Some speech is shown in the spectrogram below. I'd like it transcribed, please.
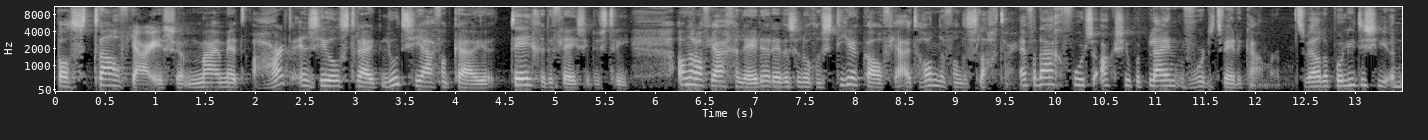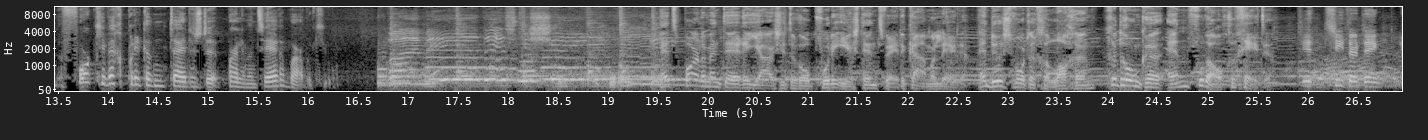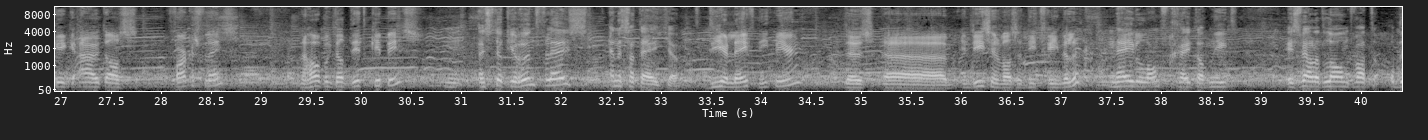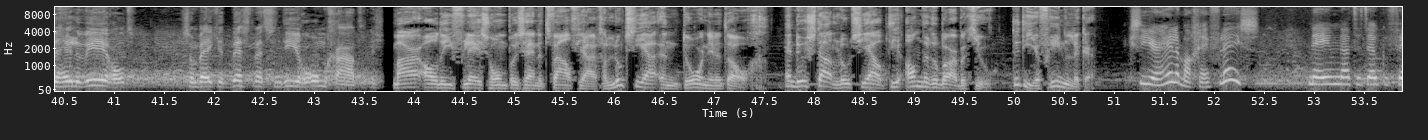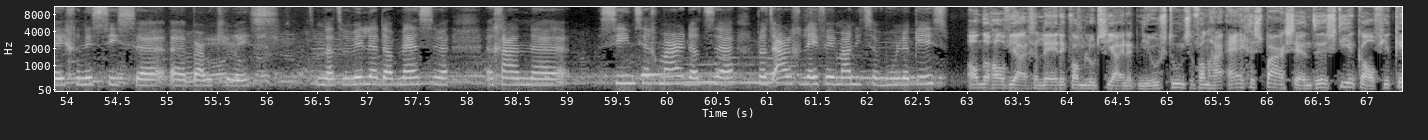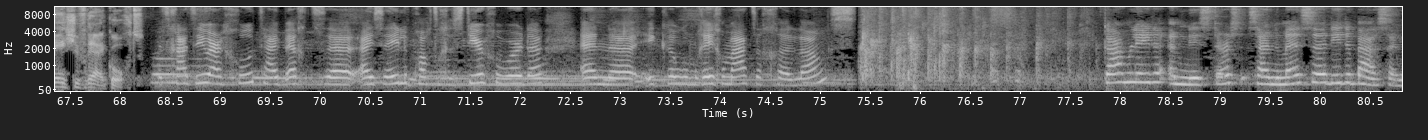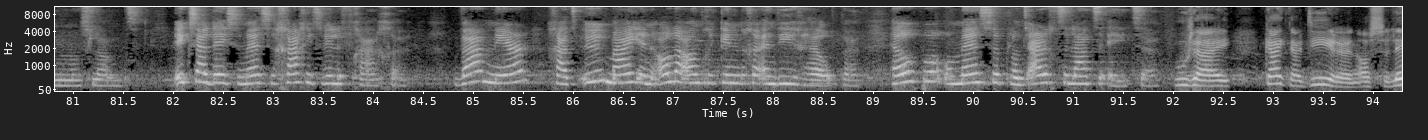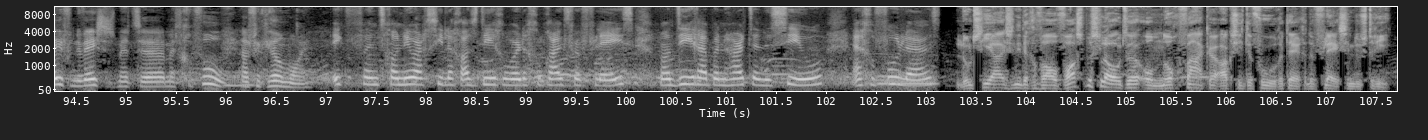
Pas 12 jaar is ze, maar met hart en ziel strijdt Lucia van Kuijen tegen de vleesindustrie. Anderhalf jaar geleden redden ze nog een stierkalfje uit handen van de slachter. En vandaag voert ze actie op het plein voor de Tweede Kamer. Terwijl de politici een vorkje wegprikken tijdens de parlementaire barbecue. Het parlementaire jaar zit erop voor de Eerste en Tweede Kamerleden. En dus wordt er gelachen, gedronken en vooral gegeten. Dit ziet er denk ik uit als varkensvlees. Dan hoop ik dat dit kip is. Een stukje rundvlees en een satéetje. Het dier leeft niet meer. Dus uh, in die zin was het niet vriendelijk. Nederland, vergeet dat niet, is wel het land wat op de hele wereld zo'n beetje het best met zijn dieren omgaat. Dus... Maar al die vleeshompen zijn de 12-jarige Lucia een doorn in het oog. En dus staat Lucia op die andere barbecue, de diervriendelijke. Ik zie hier helemaal geen vlees. Nee, omdat het ook een veganistische uh, barbecue is. Omdat we willen dat mensen gaan uh, zien zeg maar, dat, uh, dat het aardige leven helemaal niet zo moeilijk is. Anderhalf jaar geleden kwam Lucia in het nieuws toen ze van haar eigen spaarcenten stierkalfje Keesje vrijkocht. Het gaat heel erg goed. Hij, heeft echt, uh, hij is een hele prachtige stier geworden. En uh, ik kom hem regelmatig uh, langs. Kamerleden en ministers zijn de mensen die de baas zijn in ons land. Ik zou deze mensen graag iets willen vragen. Wanneer gaat u mij en alle andere kinderen en dieren helpen? Helpen om mensen plantaardig te laten eten. Hoe zij kijkt naar dieren als levende wezens met, uh, met gevoel, dat vind ik heel mooi. Ik vind het gewoon heel erg zielig als dieren worden gebruikt voor vlees. Want dieren hebben een hart en een ziel en gevoelens. Lucia is in ieder geval vastbesloten om nog vaker actie te voeren tegen de vleesindustrie.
